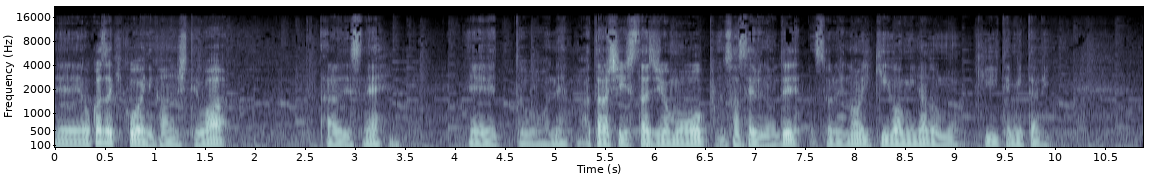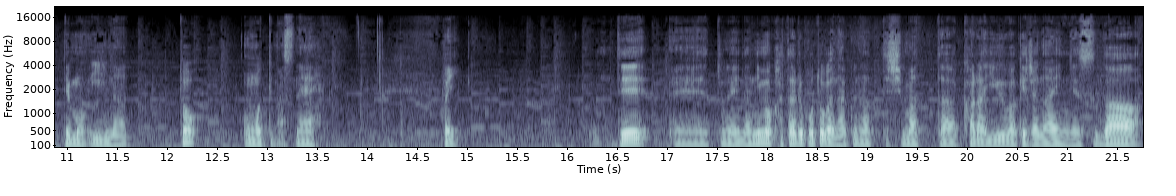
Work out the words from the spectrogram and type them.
えー、岡崎公園に関してはあれですね。えー、っとね新しいスタジオもオープンさせるのでそれの意気込みなども聞いてみたりでもいいなと思ってますね。はい。でえー、っとね何も語ることがなくなってしまったから言うわけじゃないんですが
